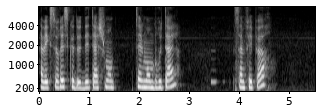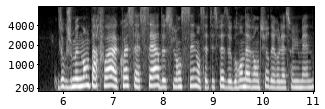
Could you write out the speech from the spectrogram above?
avec ce risque de détachement tellement brutal, ça me fait peur. Donc je me demande parfois à quoi ça sert de se lancer dans cette espèce de grande aventure des relations humaines,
